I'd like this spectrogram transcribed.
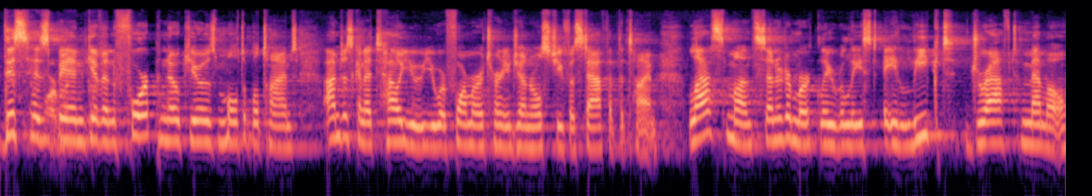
This has been given four Pinocchios multiple times. I'm just going to tell you, you were former Attorney General's Chief of Staff at the time. Last month, Senator Merkley released a leaked draft memo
